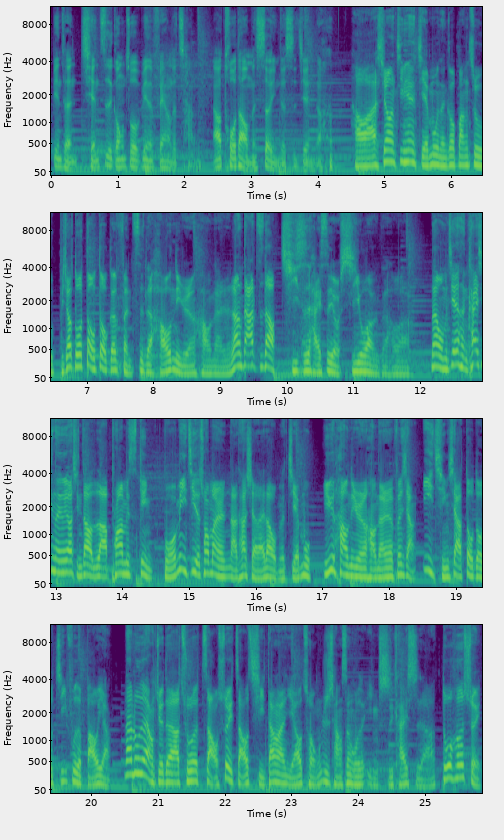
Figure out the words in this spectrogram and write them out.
变成前置工作变得非常的长，然后拖到我们摄影的时间，你知道？好啊，希望今天的节目能够帮助比较多痘痘跟粉刺的好女人、好男人，让大家知道其实还是有希望的，好不好？那我们今天很开心的又邀请到 La Promise Skin 薄蜜肌的创办人 Natasha 来到我们的节目，与好女人、好男人分享疫情下痘痘肌肤的保养。那陆队长觉得啊，除了早睡早起，当然也要从日常生活的饮食开始啊，多喝水、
